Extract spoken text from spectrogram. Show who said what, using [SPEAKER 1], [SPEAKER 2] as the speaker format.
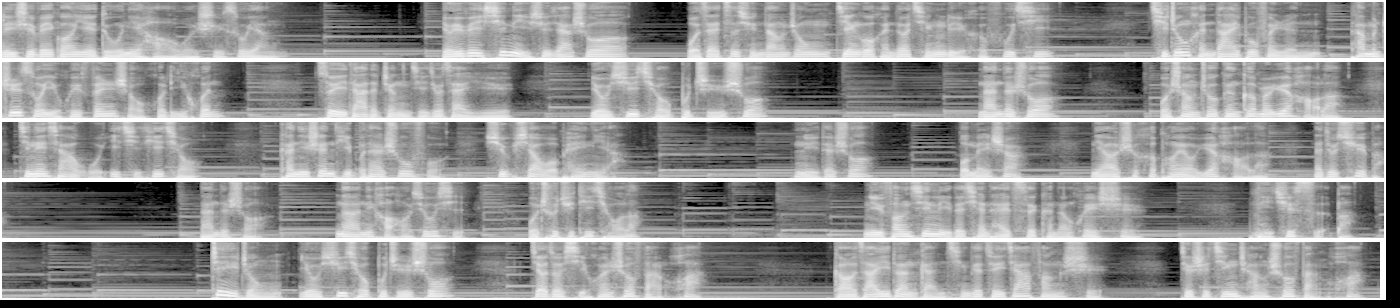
[SPEAKER 1] 这里是微光夜读，你好，我是苏阳。有一位心理学家说，我在咨询当中见过很多情侣和夫妻，其中很大一部分人，他们之所以会分手或离婚，最大的症结就在于有需求不直说。男的说：“我上周跟哥们约好了，今天下午一起踢球，看你身体不太舒服，需不需要我陪你啊？”女的说：“我没事儿。”你要是和朋友约好了，那就去吧。男的说：“那你好好休息，我出去踢球了。”女方心里的潜台词可能会是：“你去死吧。”这种有需求不直说，叫做喜欢说反话。搞砸一段感情的最佳方式，就是经常说反话。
